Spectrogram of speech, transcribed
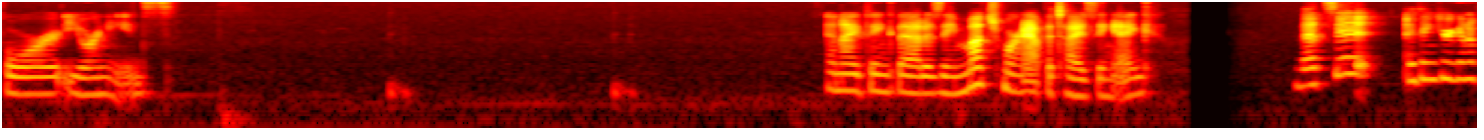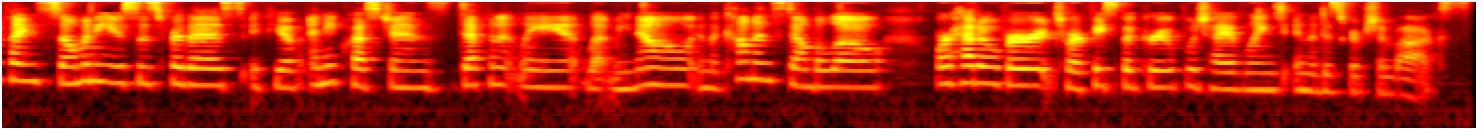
for your needs. And I think that is a much more appetizing egg. That's it. I think you're going to find so many uses for this. If you have any questions, definitely let me know in the comments down below or head over to our Facebook group, which I have linked in the description box.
